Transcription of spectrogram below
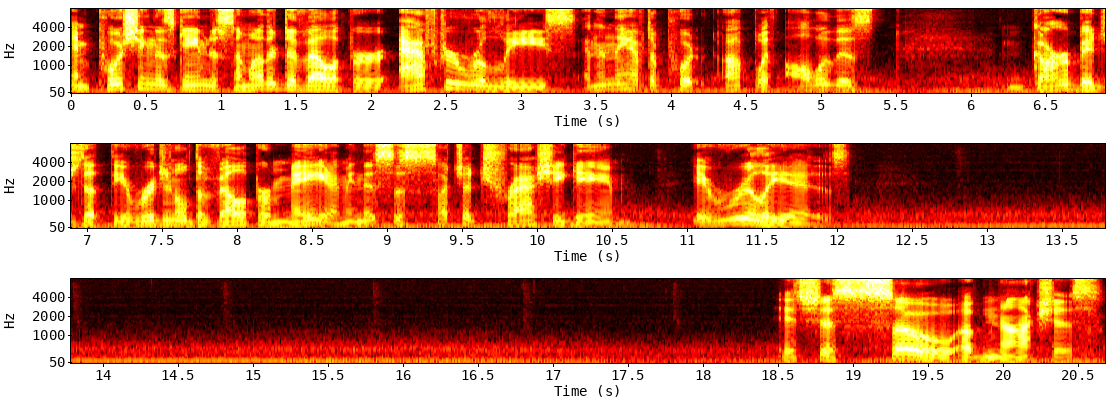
and pushing this game to some other developer after release, and then they have to put up with all of this garbage that the original developer made. I mean, this is such a trashy game. It really is. It's just so obnoxious.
